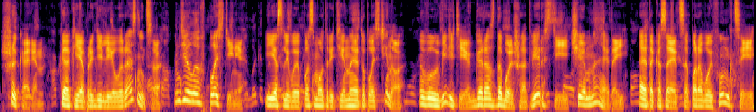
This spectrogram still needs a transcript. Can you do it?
шикарен. Как я определил разницу? Дело в пластине. Если вы посмотрите на эту пластину, вы увидите гораздо больше отверстий, чем на этой. Это касается паровой функции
